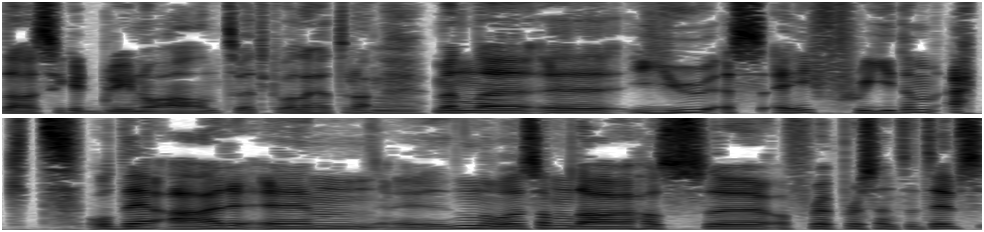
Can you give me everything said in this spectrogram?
da sikkert blir noe annet, vet ikke hva det heter da. Men uh, USA Freedom Act. Og det er um, noe som da House of Representatives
